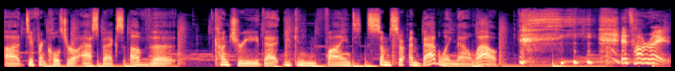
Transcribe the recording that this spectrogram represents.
uh, different cultural aspects of the country that you can find some sort. I'm babbling now. Wow. It's all right.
